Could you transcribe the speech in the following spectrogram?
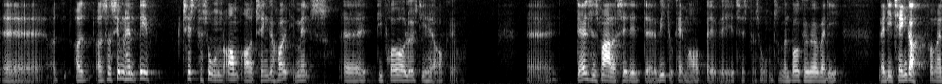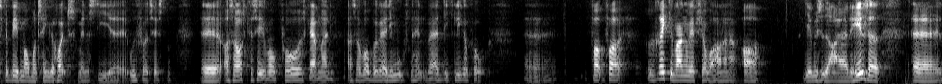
Øh, og, og, og så simpelthen bede testpersonen om at tænke højt, imens øh, de prøver at løse de her opgaver. Øh, det er altid smart at sætte et øh, videokamera op bag ved testpersonen, så man både kan høre, hvad de, hvad de tænker, for man skal bede dem om at tænke højt, mens de øh, udfører testen. Øh, og så også kan se, hvor på skærmen er de. Altså, hvor bevæger de musen hen? Hvad er det, de klikker på? Øh, for, for rigtig mange webshop-ejere og hjemmesideejere i det hele taget, øh,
